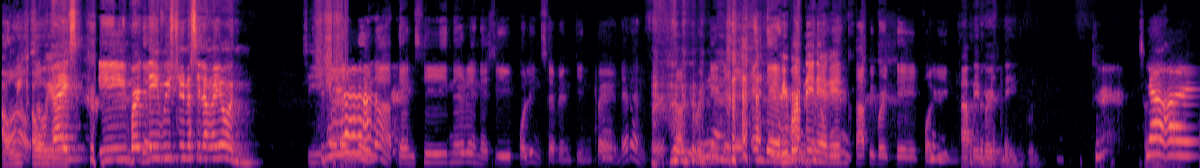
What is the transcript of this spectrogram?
A week Wow. So away. guys, i-birthday wish nyo na sila ngayon. Si Si Neren muna, 10 si Neren eh, si Pauline 17 pa eh. Neren first, happy birthday Yeah. Neren. And then, Happy birthday, Neren. Happy birthday Pauline. Happy birthday. So, No, uh,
